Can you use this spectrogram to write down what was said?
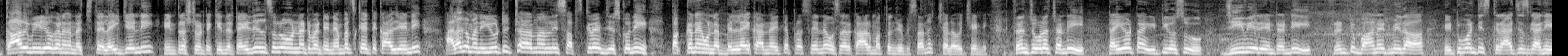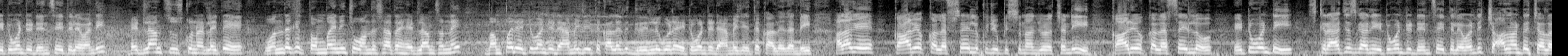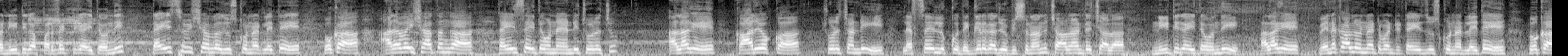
కారు వీడియో కనుక నచ్చితే లైక్ చేయండి. ఇంట్రెస్ట్ ఉంటే కింద టైటిల్స్లో ఉన్నటువంటి నెంబర్స్కి అయితే కాల్ చేయండి. అలాగే మన యూట్యూబ్ ఛానల్ని సబ్స్క్రైబ్ చేసుకొని పక్కనే ఉన్న బెల్ ఐకాన్ అయితే ప్రెస్ అయినా ఒకసారి కారు మొత్తం చూపిస్తాను. చలో వచ్చేయండి. ఫ్రెండ్స్ చూడొచ్చండి. టయోటా ఇటియోసు జీవీఎల్ ఏంటండి? ఫ్రంట్ బానెట్ మీద ఎటువంటి స్క్రాచెస్ కానీ ఎటువంటి డెన్స్ అయితే లేవండి. హెడ్ ల్యాంప్స్ చూసుకున్నట్లయితే వందకి తొంభై నుంచి వంద శాతం హెడ్ ల్యాంప్స్ ఉన్నాయి. బంపర్ ఎటువంటి డ్యామేజ్ అయితే కాలేదు. గ్రిల్ కూడా ఎటువంటి డ్యామేజ్ అయితే కాలేదండి. అలాగే కార్ యొక్క లెఫ్ట్ సైడ్ చూపిస్తున్నాను చూడొచ్చండి. కార్ యొక్క లెఫ్ట్ సైడ్లో ఎటువంటి స్క్రాచెస్ కానీ ఎటువంటి డెన్స్ అయితే లేవండి. చాలా అంటే చాలా నీట్గా పర్ఫెక్ట్గా అయితే ఉంది. టైర్స్ విషయంలో చూసుకున్నట్లయితే ఒక అరవై శాతంగా టైర్స్ అయితే ఉన్నాయండి చూడొచ్చు. అలాగే కారు యొక్క చూడొచ్చండి. లెఫ్ట్ సైడ్ లుక్ దగ్గరగా చూపిస్తున్నాను. చాలా అంటే చాలా నీట్గా అయితే ఉంది. అలాగే వెనకాల ఉన్నటువంటి టైర్ చూసుకున్నట్లయితే ఒక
